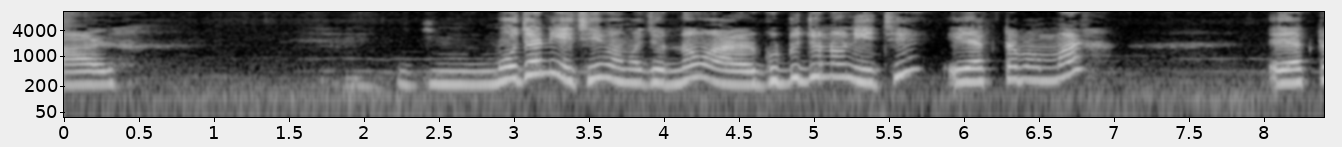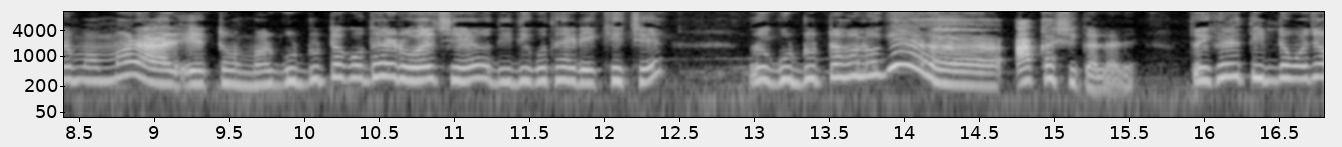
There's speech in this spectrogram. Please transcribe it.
আর মোজা নিয়েছি মামার জন্য, আর গুড্ডুর জন্য নিয়েছি। এই একটা মাম্মার এই একটা মাম্মার আর এই একটা মাম্মার গুড্ডুরটা কোথায় রয়েছে দিদি কোথায় রেখেছে, তো গুড্ডুরটা হলো গিয়ে আকাশি কালারে তো এখানে তিনটে মোজা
